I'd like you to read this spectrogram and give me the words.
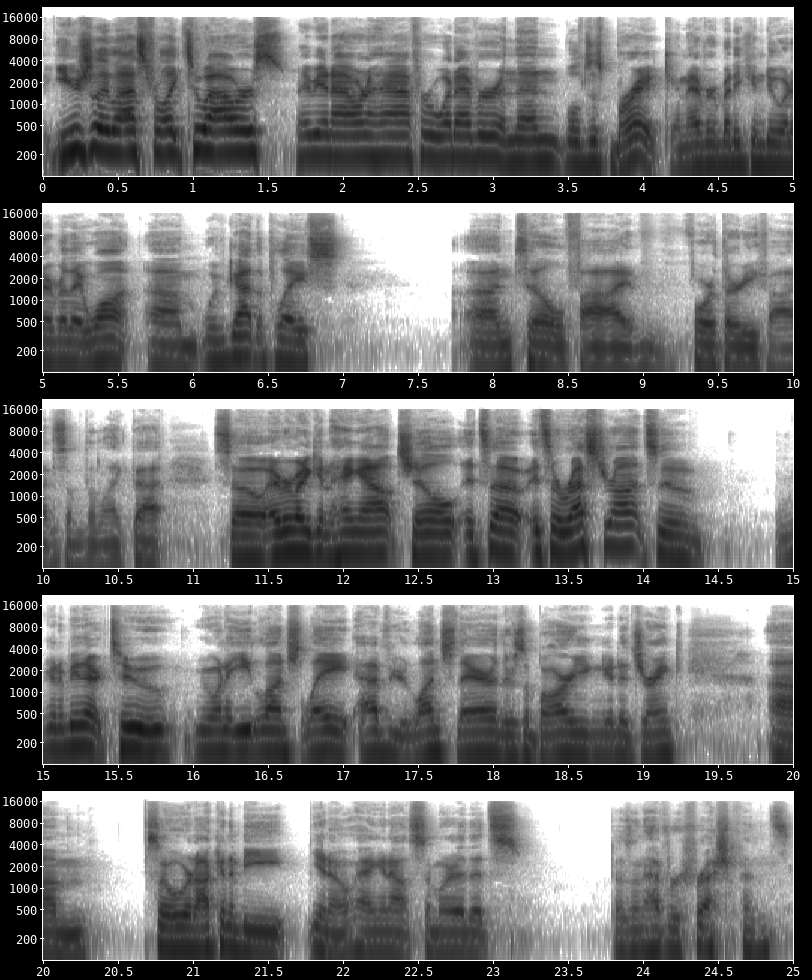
usually lasts for like two hours maybe an hour and a half or whatever and then we'll just break and everybody can do whatever they want. Um we've got the place uh, until 5 4.35 something like that. So everybody can hang out chill. It's a it's a restaurant so we're gonna be there two. You want to eat lunch late have your lunch there. There's a bar you can get a drink. Um so we're not going to be you know hanging out somewhere that's doesn't have refreshments.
